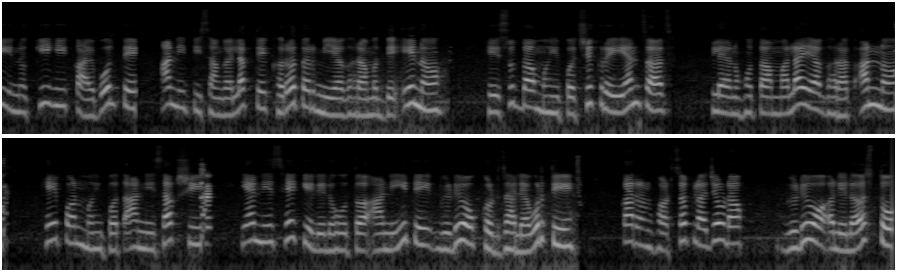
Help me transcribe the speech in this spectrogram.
की नक्की ही काय बोलते आणि ती सांगायला लागते खरं तर मी या घरामध्ये येणं हे सुद्धा महिपत शिकरे यांचाच प्लॅन होता. मला या घरात आणणं हे पण महिपत आणि साक्षी यांनीच हे केलेलं होतं आणि ते व्हिडिओ कट झाल्यावरती. कारण व्हॉट्सअपला जेवढा व्हिडिओ आलेला असतो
